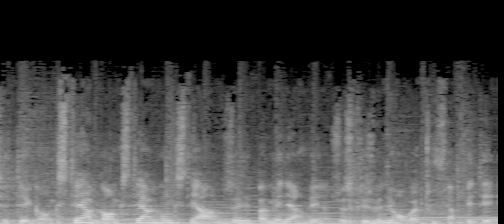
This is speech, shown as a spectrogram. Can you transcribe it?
C'était gangster, gangster, gangster. hein. Vous allez pas m'énerver. hein. Tu vois ce que je veux dire On va tout faire péter.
